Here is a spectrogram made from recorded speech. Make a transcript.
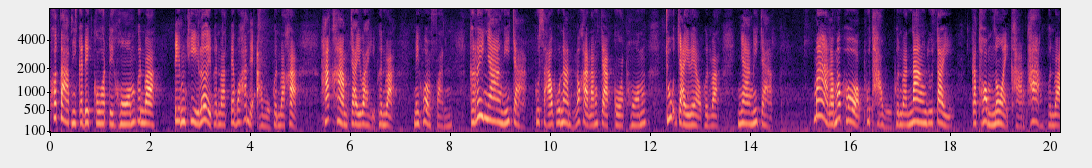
พ่อตาบนี่ก็ได้กอดได้หอมเพิ่นว่า เต็มที่เลยเพิ่นว่า แต่บ่ทันได้เอาเพิ่นว่าค่ะฮักห้ามใจไว้เพิ่นว่า ในความฝัน ก็เลยย่างนี้จากผู้สาวผู้นั้นเนาะค่ะ หลังจากกอดหอมจุใจแล้วเพิ่นว่าย่างนี้จากมาแล้วมาพ่อผู้เฒ่าเพิ่นว่านั่งอยู่ใต้กระท่อมน้อยข้างทางเพิ่นว่า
